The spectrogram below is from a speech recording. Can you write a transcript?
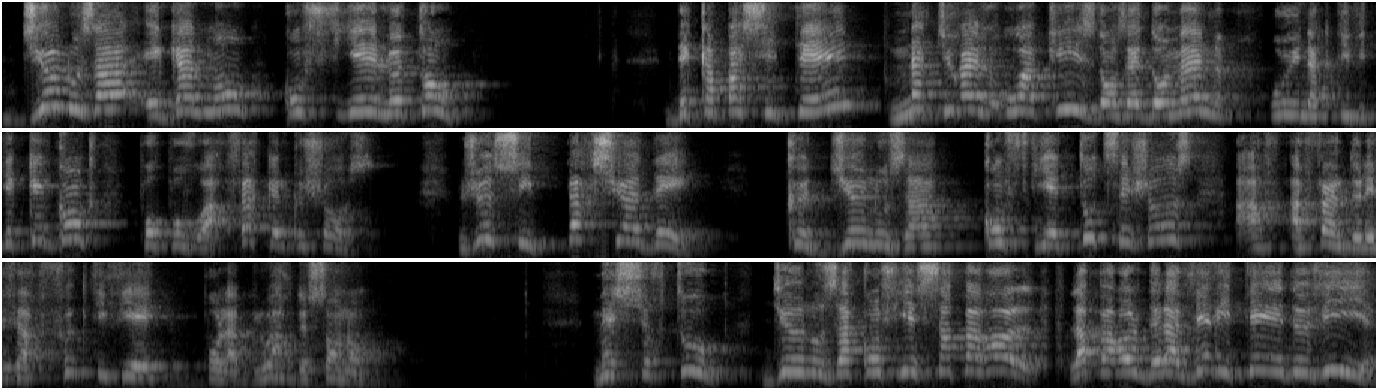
Dieu nous a également confié le temps, des capacités naturelles ou acquises dans un domaine ou une activité quelconque pour pouvoir faire quelque chose. Je suis persuadé que Dieu nous a confié toutes ces choses afin de les faire fructifier pour la gloire de son nom. Mais surtout, Dieu nous a confié sa parole, la parole de la vérité et de vie.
